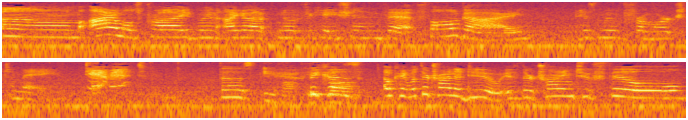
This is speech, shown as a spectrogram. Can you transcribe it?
Um, I almost cried when I got notification that Fall Guy has moved from March to May. Damn it! Those evil people. Because okay, what they're trying to do is they're trying to fill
